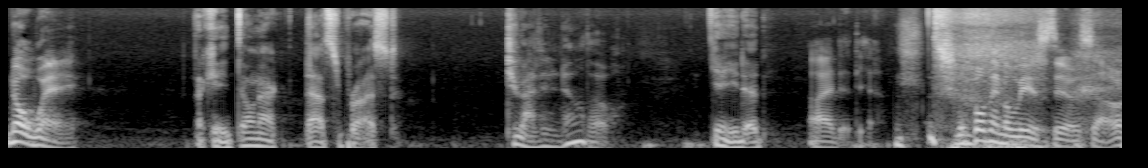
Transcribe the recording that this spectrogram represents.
no way, Okay, don't act that surprised. dude. I didn't know though. Yeah, you did. I did, yeah. They're both named Elias too, so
